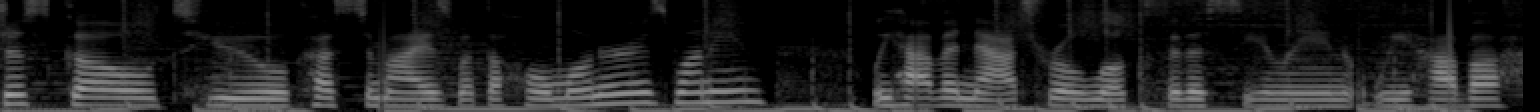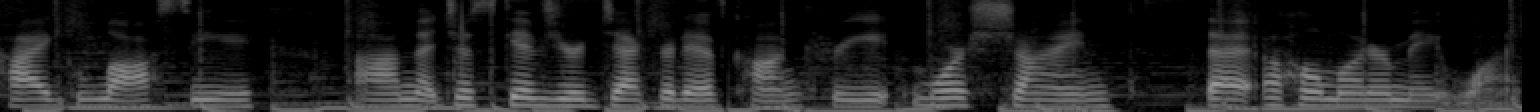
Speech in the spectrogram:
just go to customize what the homeowner is wanting. We have a natural look for the ceiling. We have a high glossy um, that just gives your decorative concrete more shine that a homeowner may want.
